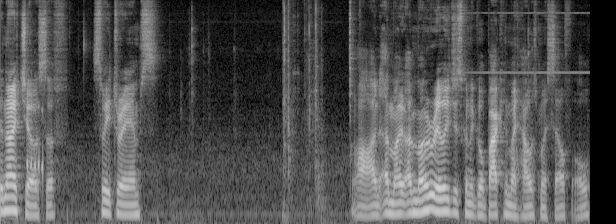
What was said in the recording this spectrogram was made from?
Good night, Joseph. Sweet dreams. Oh, am I, am I really just going to go back into my house myself? Oh.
